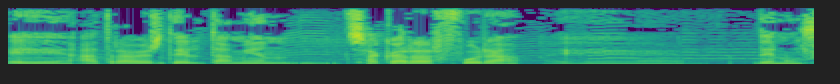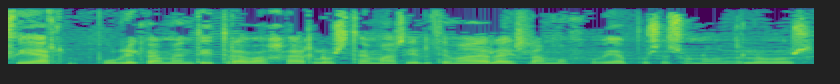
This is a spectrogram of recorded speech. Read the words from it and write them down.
eh, a través de él también sacar afuera, eh, denunciar públicamente y trabajar los temas. Y el tema de la islamofobia pues es uno de los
